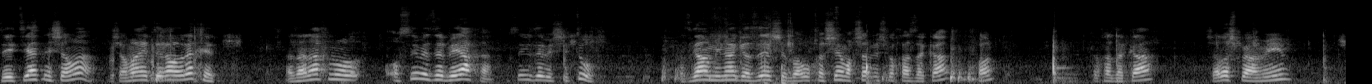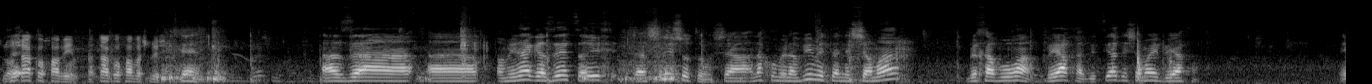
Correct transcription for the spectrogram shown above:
זה יציאת נשמה, נשמה יתרה הולכת. אז אנחנו עושים את זה ביחד, עושים את זה בשיתוף. אז גם המנהג הזה שברוך השם עכשיו יש לו חזקה, נכון? יש לו חזקה, שלוש פעמים, שלושה כוכבים, אתה הכוכב השלישי. כן. אז ה- ה- המנהג הזה צריך להשריש אותו, שאנחנו מלווים את הנשמה בחבורה, ביחד, יציאת נשמה היא ביחד. אמ,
